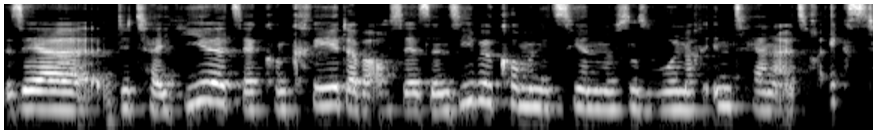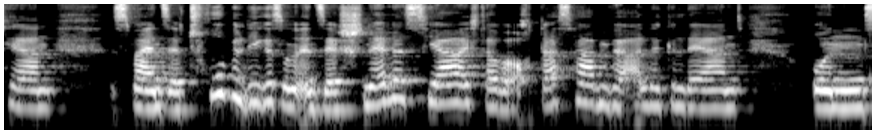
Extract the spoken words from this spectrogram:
sehr detailliert, sehr konkret, aber auch sehr sensibel kommunizieren müssen, sowohl nach intern als auch extern. Es war ein sehr trubeliges und ein sehr schnelles Jahr. Ich glaube, auch das haben wir alle gelernt. Und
